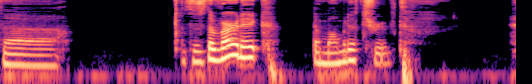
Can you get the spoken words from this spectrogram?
the this is the verdict, the moment of truth.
